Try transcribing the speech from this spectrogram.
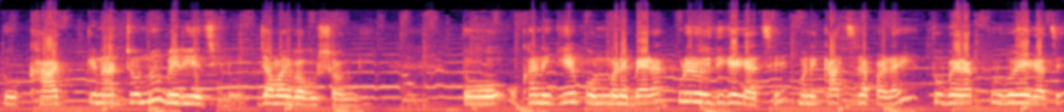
তো খাট কেনার জন্য বেরিয়েছিল জামাইবাবুর সঙ্গে। তো ওখানে গিয়ে ফোন- মানে ব্যারাকপুরের ওইদিকে গেছে মানে কাঁচরাপাড়ায়। তো ব্যারাকপুর হয়ে গেছে।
